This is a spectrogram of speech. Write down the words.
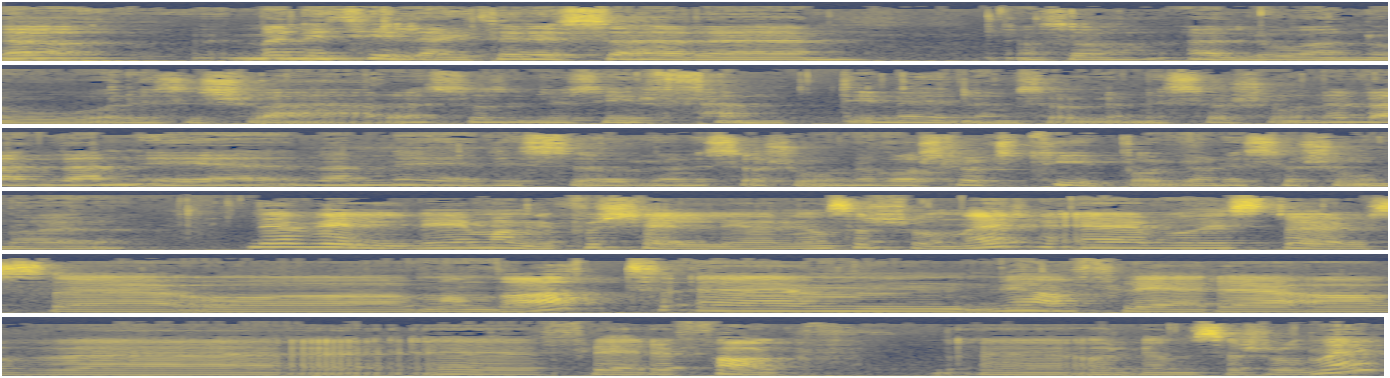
Ja, Men i tillegg til disse her altså LO, NHO og disse svære, så du sier 50 medlemsorganisasjoner. Hvem er, hvem er, disse organisasjonene? Hva slags type organisasjoner er det? Det er veldig mange forskjellige organisasjoner, eh, både i størrelse og mandat. Ehm, vi har flere av eh, flere fagorganisasjoner.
